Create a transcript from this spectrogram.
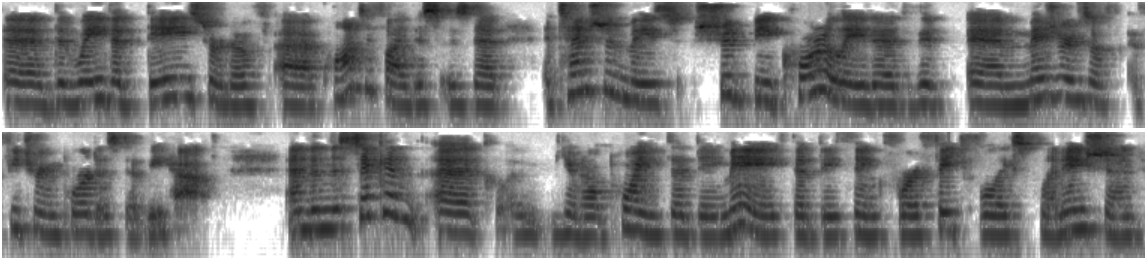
uh, the way that they sort of uh, quantify this is that attention weights should be correlated with uh, measures of feature importance that we have. And then the second, uh, you know, point that they make that they think for a faithful explanation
